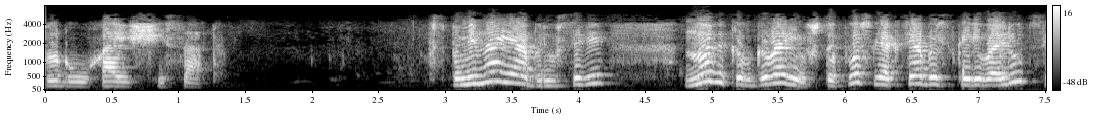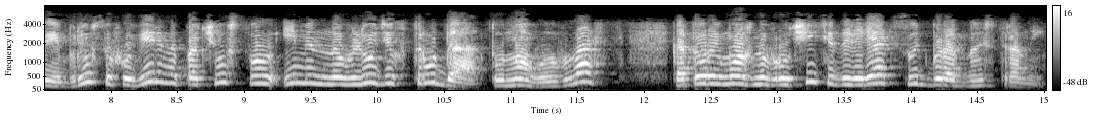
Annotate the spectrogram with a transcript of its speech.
благоухающий сад». Вспоминая о Брюсове, Новиков говорил, что после Октябрьской революции Брюсов уверенно почувствовал именно в людях труда ту новую власть, которой можно вручить и доверять судьбы родной страны.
